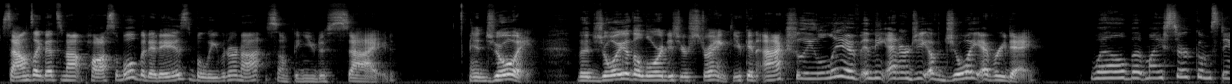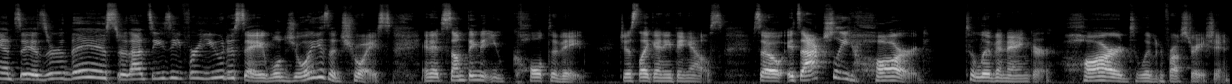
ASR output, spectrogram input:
Sounds like that's not possible, but it is, believe it or not, something you decide. Enjoy. The joy of the Lord is your strength. You can actually live in the energy of joy every day well, but my circumstances or this or that's easy for you to say. Well, joy is a choice and it's something that you cultivate just like anything else. So it's actually hard to live in anger, hard to live in frustration,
